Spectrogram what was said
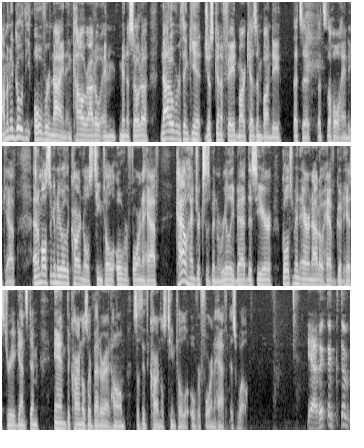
I'm going to go the over nine in Colorado and Minnesota. Not overthinking it, just going to fade Marquez and Bundy. That's it. That's the whole handicap. And I'm also going to go the Cardinals team total over four and a half. Kyle Hendricks has been really bad this year. Goldschmidt and Arenado have good history against him, and the Cardinals are better at home. So I think the Cardinals team total over four and a half as well. Yeah, the the,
